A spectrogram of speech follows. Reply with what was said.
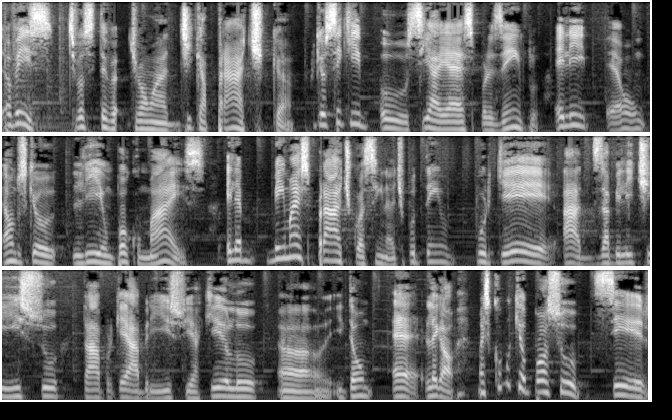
Talvez, se você tiver uma dica prática, porque eu sei que o CIS, por exemplo, ele é um, é um dos que eu li um pouco mais, ele é bem mais prático, assim, né? Tipo, tem por que, ah, desabilite isso, tá? Porque abre isso e aquilo. Uh, então, é legal. Mas como que eu posso ser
